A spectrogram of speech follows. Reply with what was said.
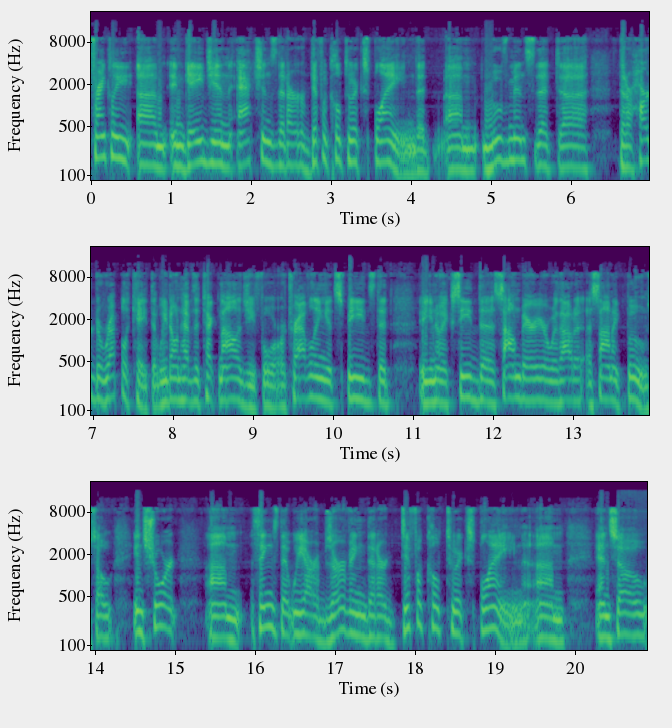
frankly um, engage in actions that are difficult to explain, that um, movements that uh, that are hard to replicate, that we don't have the technology for, or traveling at speeds that you know exceed the sound barrier without a, a sonic boom. So, in short, um, things that we are observing that are difficult to explain, um, and so.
